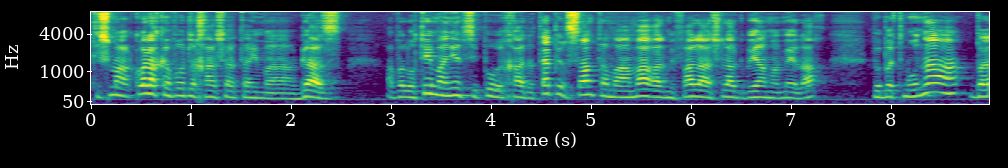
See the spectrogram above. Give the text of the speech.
תשמע, כל הכבוד לך שאתה עם הגז, אבל אותי מעניין סיפור אחד. אתה פרסמת מאמר על מפעל האשלג בים המלח, ובתמונה ב...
